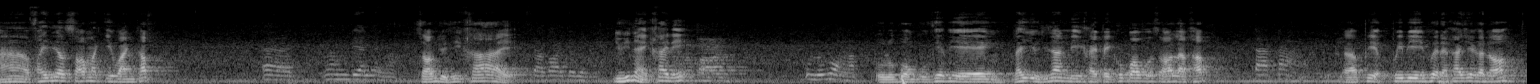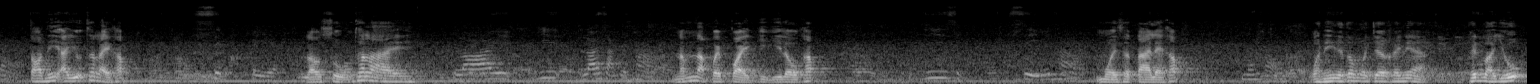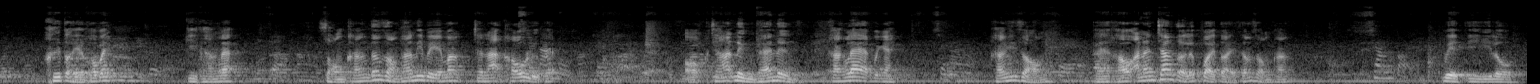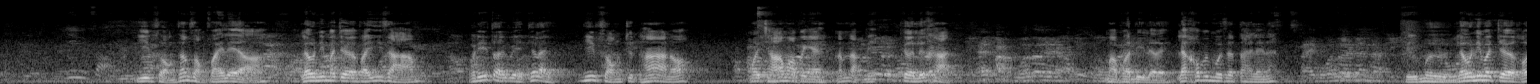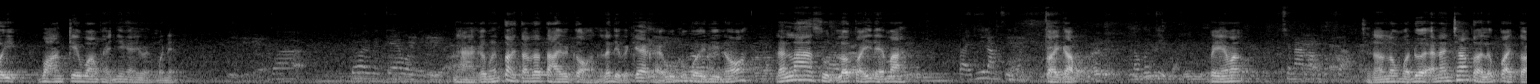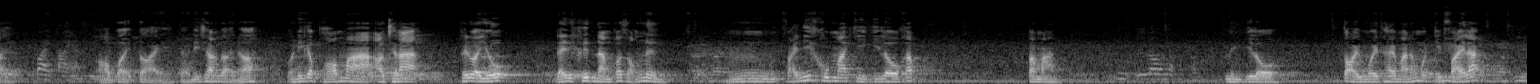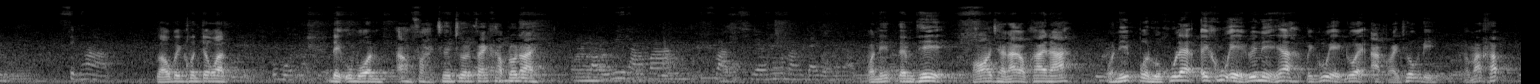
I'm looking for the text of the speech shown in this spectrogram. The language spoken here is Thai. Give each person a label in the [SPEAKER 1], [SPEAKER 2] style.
[SPEAKER 1] อ่า ไฟล์นี้เราซ้อมมากี่วันครับ
[SPEAKER 2] เอ่อวันเดือนหนึ่งครับ
[SPEAKER 1] ซ้อมอยู่ที่ค่าย
[SPEAKER 2] แล้วก็จะเป็น
[SPEAKER 1] อยู่ที่ไหนค่ายนี้
[SPEAKER 2] อุรุพงศ์ครับ
[SPEAKER 1] อุรุพงศ์กรุงเทพนี่เอง และอยู่ที่นั่นมีใครเป็นคู่ป้องคู่ซ้อมแล้วครับ
[SPEAKER 2] ตาตา
[SPEAKER 1] แล้วพี่พี่บีเพื่อนในค่ายช่วยกันเนาะ
[SPEAKER 2] ใช่
[SPEAKER 1] ตอนนี้อายุเท่าไหร่ครับ
[SPEAKER 2] สิบปีอะ
[SPEAKER 1] เราสูงเท่าไหร่
[SPEAKER 2] ร้อยยี่ร้อยสามสิบห้า
[SPEAKER 1] น้ำหนักไปปล่อยๆกี่กิโลครับ
[SPEAKER 2] ยี่สิบสี่ยี่ห้าม
[SPEAKER 1] วยสไตล์อะไรครับ
[SPEAKER 2] ไม่เขา
[SPEAKER 1] วันนี้จะต้องมาเจอใครเนี่ย เพชรวายุ เคยต่อยกับเขาไหมกี่ครั้งแล้ว
[SPEAKER 2] สองครั้ง
[SPEAKER 1] สองครั้งทั้งสองครั้งนี่เป็นไงบ้างชนะเขาหรือ
[SPEAKER 2] ช
[SPEAKER 1] แพ้
[SPEAKER 2] นะหนึ่งครั้งแพ้
[SPEAKER 1] ออกชนะหนึ่งแพ้หนึ่งครั้งแรกเป็นไง
[SPEAKER 2] ชนะ
[SPEAKER 1] ครั้งที่สองแพ้เขาอันนั้นช่างต่อยหรือปล่อยต่อยทั้งสองครั้ง
[SPEAKER 2] ช่างต่อย
[SPEAKER 1] เวทกี่กิโล
[SPEAKER 2] ยี่สิบสอง
[SPEAKER 1] ยี่สิบสองทั้งสองไฟล์เลยเหรอแล้ววันนี้มาเจอไฟล์ที่สามวันนี้ต่อยเวทเท่าไหร่ยี่สิบสองจุดห้าเนาะเมื่อเช้ามาเป็นไง น้ำหนักนี้เกินหรือขาด
[SPEAKER 3] ใช้ปักหัวเลยอะ
[SPEAKER 1] มาพอดีเลย แล้วเขาเป็นมวยสไตล์อะไรนะ
[SPEAKER 3] ใส่หัวเลยนั่นน่ะ
[SPEAKER 1] ฝีมือ แล้ววันนี้มาเจอเขาอีกวางเกมวางแผนยังไงแบบวันเนี้ย
[SPEAKER 2] ว่าก็ไปแก้วันนี้
[SPEAKER 1] นาก็เหมือนต่อยตามสไตล์ไปก่อนแล้วเดี๋ยวไปแก้ไขวุ้ก็เบอร์ดีเนาะแล้วล่าสุดเราต่อยที่ไหนมา
[SPEAKER 2] ไปที่รังสิต
[SPEAKER 1] ต่อยกับ
[SPEAKER 2] แล้วก็จิบ
[SPEAKER 1] เป็นไงบ้าง
[SPEAKER 2] ชนะน้องทุกสาม
[SPEAKER 1] ชนะลงมาด้วย อันนั้นช่างต่อยหรือปล่อยต่อย
[SPEAKER 2] ปล่อยต่อยครับ
[SPEAKER 1] อ๋อปล่อยต่อย แต่วันนี้ช่างต่อยเนาะวันนี้ก็พร้อมมาเอาชนะเพชรวายุได้ขึ้นนำก็สองหนึ่ง อืมไฟล์นี้คุมมากี่กิโลครับ ประมาณ
[SPEAKER 2] โลหกครับ
[SPEAKER 1] หนึ่งกิโล ต่อยมวยไทยมาทั้งหมดกี่ไฟล์ละ
[SPEAKER 2] สิบห้า
[SPEAKER 1] เราเป็นคนจังหวัด
[SPEAKER 2] อุบลครับ
[SPEAKER 1] เด็กอุบลอ้าวฝากเชิญชวนแฟนคลับเราหน่อย
[SPEAKER 2] เราพี่ทางบ้านฝากเชียร์ให้กำลังใจผมนะครับ
[SPEAKER 1] วันนี้เต็มที่พร้อมชนะกับค่ายนะ วันนี้เปิดหัวคู่แรกไอ้ยคู่เอกด้วยนี่ใช่ปะเป็นคู่เอกด้วยอะขอให้โชคดีขอบคุณมากครับ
